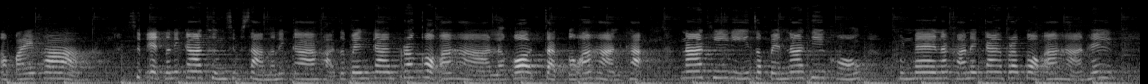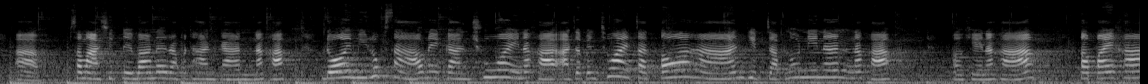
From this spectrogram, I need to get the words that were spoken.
ต่อไปค่ะ 11นาฬิกาถึง 13นาฬิกาค่ะ จะเป็นการประกอบอาหาร แล้วก็จัดโต๊ะอาหารค่ะ หน้าที่นี้จะเป็นหน้าที่ของคุณแม่นะคะ ในการประกอบอาหารให้สมาชิกในบ้านได้รับประทานกันนะคะ โดยมีลูกสาวในการช่วยนะคะ อาจจะเป็นช่วยจัดโต๊ะอาหาร หยิบจับนู่นนี่นั่นนะคะ โอเคนะคะ ต่อไปค่ะ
